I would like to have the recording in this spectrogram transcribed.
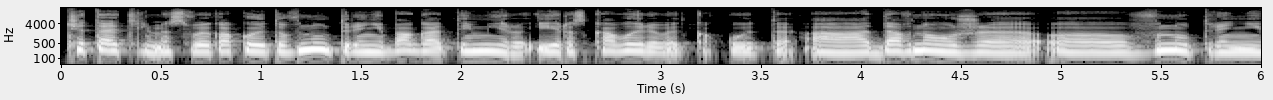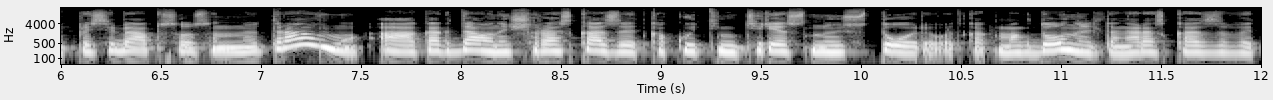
читателями свой какой-то внутренний богатый мир и расковыривает какую-то а, давно уже а, внутренний про себя обсосанную травму, а когда он еще рассказывает какую-то интересную историю, вот как Макдональд, она рассказывает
